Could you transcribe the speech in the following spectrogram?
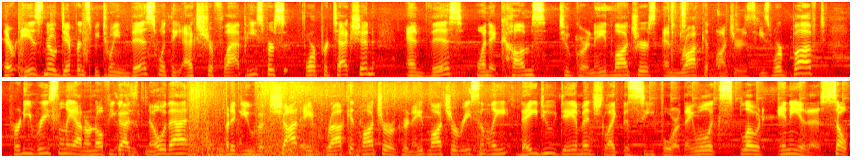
There is no difference between this with the extra flat piece for, for protection and this when it comes to grenade launchers and rocket launchers. These were buffed pretty recently. I don't know if you guys know that, but if you've shot a rocket launcher or grenade launcher recently, they do damage like the C4. They will explode any of this. So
